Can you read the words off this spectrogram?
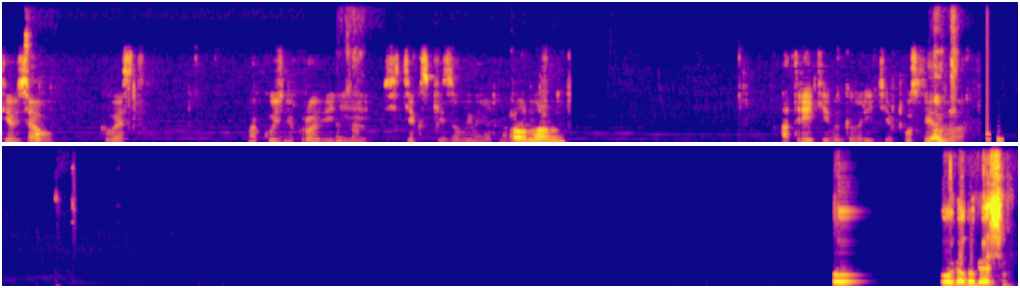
Вот я взял квест на кузню крови и ситекские золы, наверное. нормально. А третий вы говорите после Да. этого? Лага догасим.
